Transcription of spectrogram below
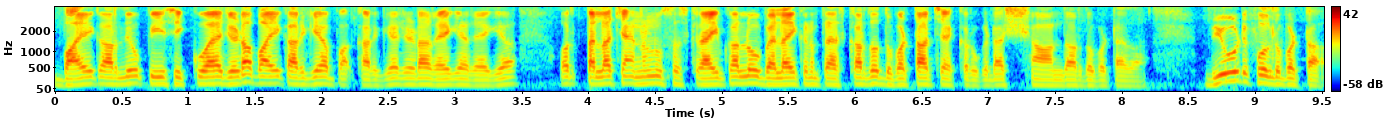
ਬਾਏ ਕਰ ਲਿਓ ਪੀਸ ਇੱਕੋ ਹੈ, ਜਿਹੜਾ ਬਾਏ ਕਰ ਗਿਆ ਕਰ ਗਿਆ, ਜਿਹੜਾ ਰਹਿ ਗਿਆ ਰਹਿ ਗਿਆ। ਔਰ ਪਹਿਲਾਂ ਚੈਨਲ ਨੂੰ ਸਬਸਕ੍ਰਾਈਬ ਕਰ ਲਓ ਬੈਲ ਆਈਕਨ ਪ੍ਰੈਸ ਕਰ ਦਿਓ, ਦੁਪੱਟਾ ਚੈੱਕ ਕਰੋ ਕਿੰਨਾ ਸ਼ਾਨਦਾਰ ਦੁਪੱਟਾ ਦਾ beautiful dupatta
